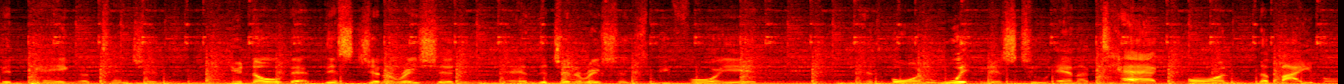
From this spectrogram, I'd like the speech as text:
been paying attention, you know that this generation and the generations before it has borne witness to an attack on the Bible.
